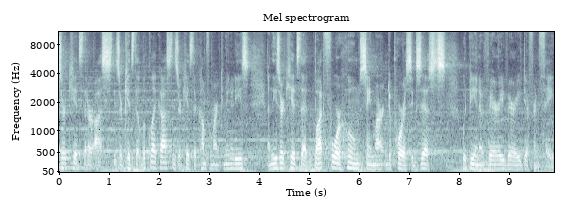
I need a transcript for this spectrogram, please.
These are kids that are us. These are kids that look like us. These are kids that come from our communities. And these are kids that, but for whom St. Martin de Porres exists, would be in a very, very different fate.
